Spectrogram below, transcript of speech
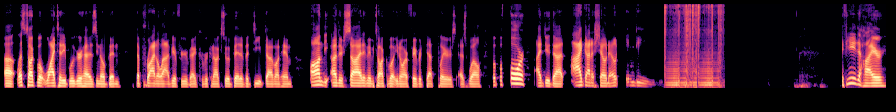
Uh, let's talk about why Teddy Blueger has, you know, been the pride of Latvia for your Vancouver Canucks. Do a bit of a deep dive on him on the other side and maybe talk about, you know, our favorite death players as well. But before I do that, I got to shout out Indeed. If you need to hire,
